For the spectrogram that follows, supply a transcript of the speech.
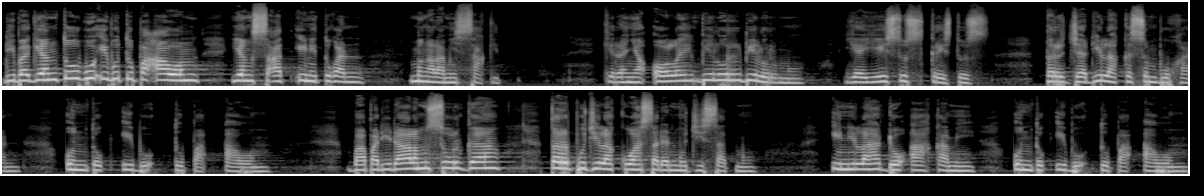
di bagian tubuh Ibu Tupah Awam yang saat ini Tuhan mengalami sakit. Kiranya oleh bilur-bilurmu, ya Yesus Kristus, terjadilah kesembuhan untuk Ibu Tupa Awam. Bapa di dalam surga, terpujilah kuasa dan mujizatmu. Inilah doa kami untuk Ibu Tupa Awam.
